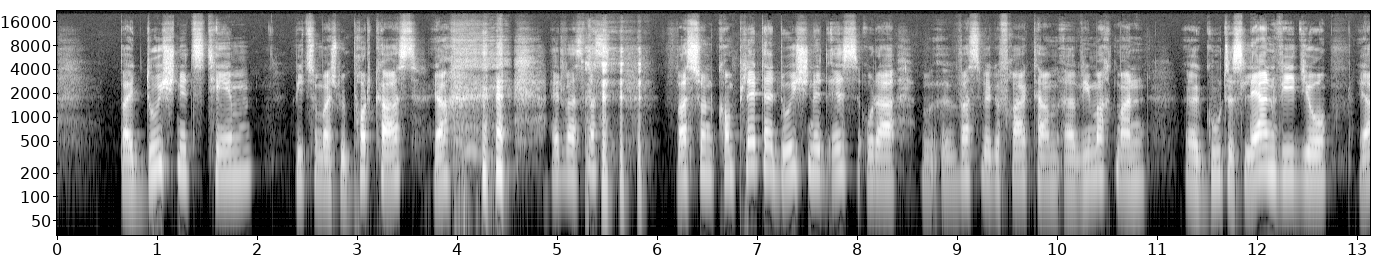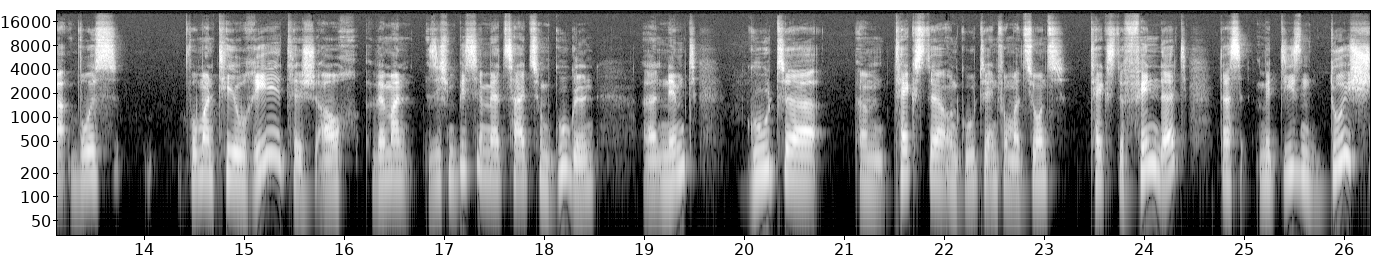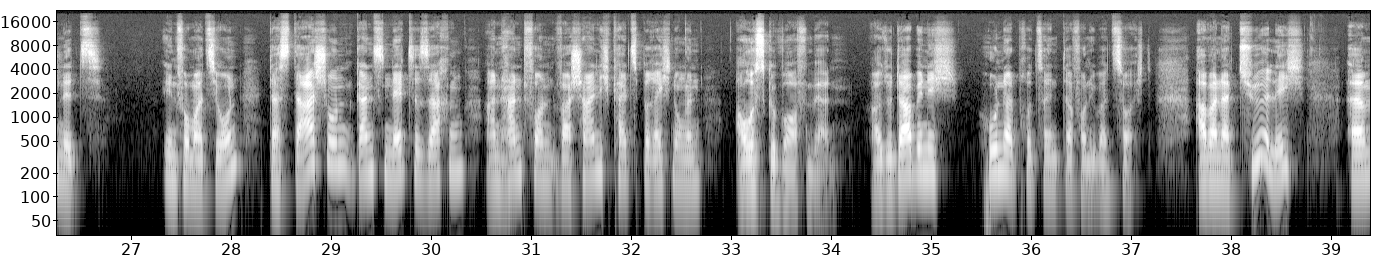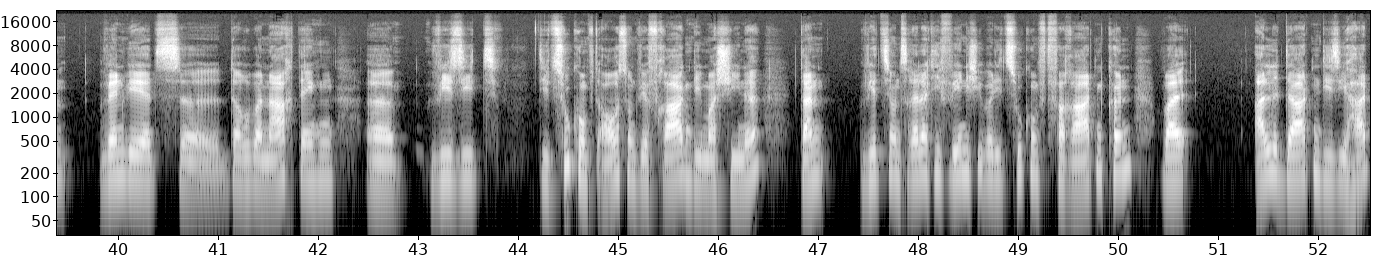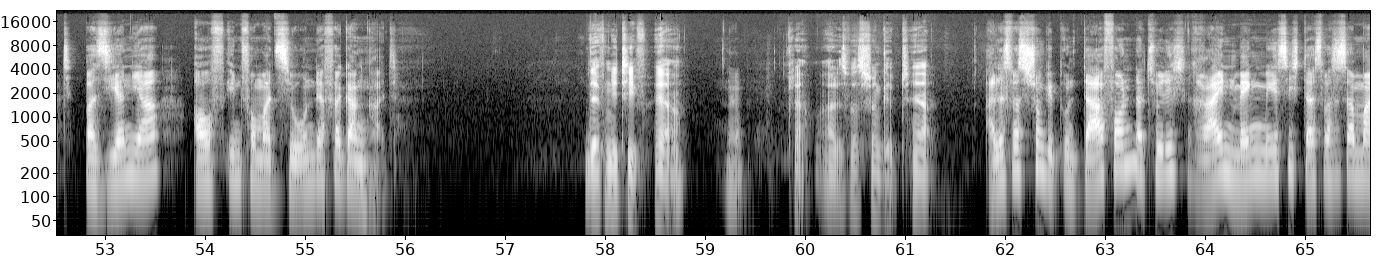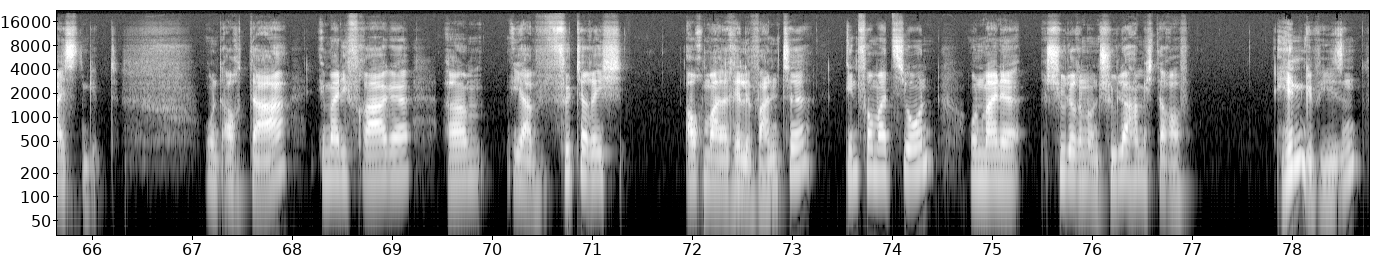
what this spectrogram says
bei Durchschnittsthemen, wie zum Beispiel Podcast, ja, etwas, was, was schon kompletter Durchschnitt ist oder äh, was wir gefragt haben, äh, wie macht man äh, gutes Lernvideo, ja, wo es wo man theoretisch auch, wenn man sich ein bisschen mehr Zeit zum Googlen äh, nimmt, gute ähm, Texte und gute Informationstexte findet, dass mit diesen Durchschnittsinformationen, dass da schon ganz nette Sachen anhand von Wahrscheinlichkeitsberechnungen ausgeworfen werden. Also da bin ich 100% davon überzeugt. Aber natürlich, ähm, wenn wir jetzt äh, darüber nachdenken, äh, wie sieht die Zukunft aus und wir fragen die Maschine, dann wird sie uns relativ wenig über die Zukunft verraten können, weil alle Daten, die sie hat, basieren ja auf Informationen der Vergangenheit. Definitiv, ja. Ja. Klar, alles, was es schon gibt, ja. Alles, was es schon gibt. Und davon natürlich rein mengenmäßig das, was es am meisten gibt. Und auch da immer die Frage, ähm, ja, füttere ich auch mal relevante Informationen? Und meine Schülerinnen und Schüler haben mich darauf hingewiesen,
